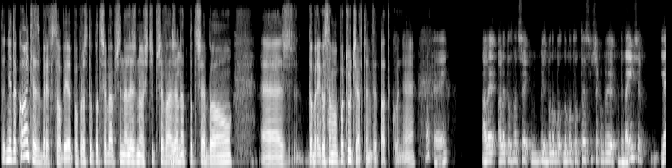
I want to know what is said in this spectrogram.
To nie do końca jest wbrew sobie, po prostu potrzeba przynależności przeważa mhm. nad potrzebą e, dobrego samopoczucia w tym wypadku, nie? Okej. Okay. Ale, ale to znaczy, wiesz, bo, no, bo, no bo to, to jest już jakby, wydaje mi się, ja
